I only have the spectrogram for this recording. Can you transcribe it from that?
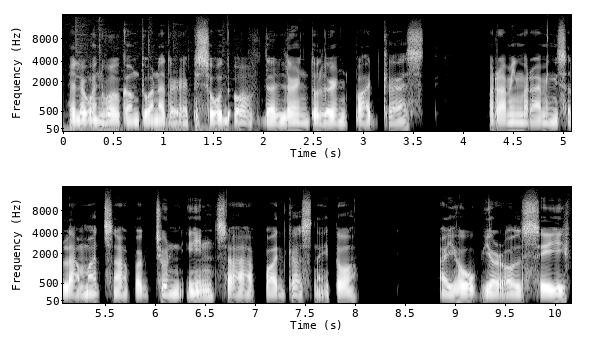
Hello and welcome to another episode of the Learn to Learn podcast. Maraming maraming salamat sa pag-tune in sa podcast na ito. I hope you're all safe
